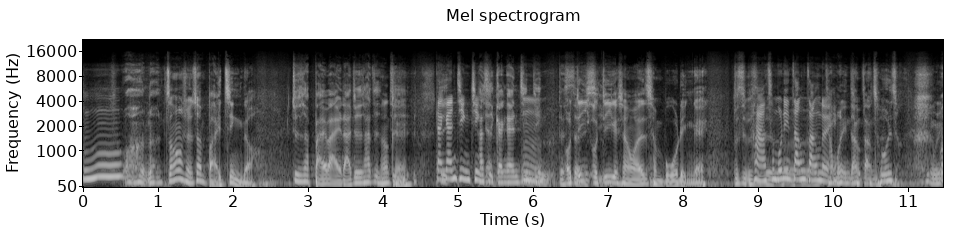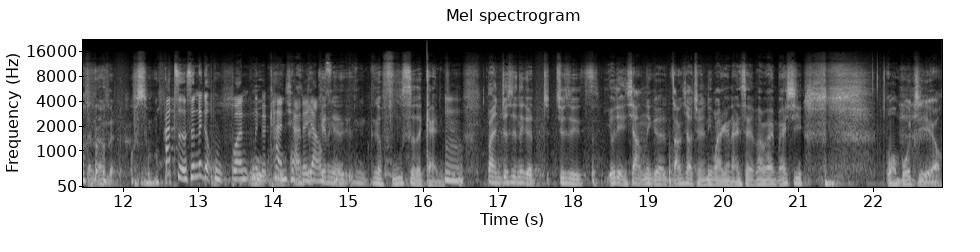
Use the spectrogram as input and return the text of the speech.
嗯，哇，那张孝全算白净的，哦，就是他白白的，啊，就是他是 OK 干干净净，他是干干净净的，嗯。我第一我第一个想法是陈柏霖哎。不是不是，陈柏霖脏脏的，陈柏霖脏脏，陈柏霖脏。脏的，为什么？他指的是那个五官，那个看起来的样子，跟那个那个肤色的感觉，不然就是那个就是有点像那个张孝全的另外一个男生，没没没关系，王柏杰哦，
